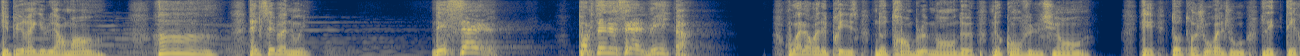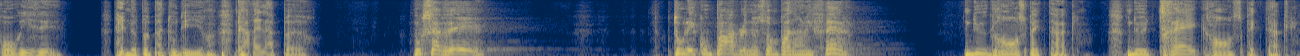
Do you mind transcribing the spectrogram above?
Et puis régulièrement, ah, elle s'évanouit. Des selles Portez des selles, vite ou alors elle est prise de tremblements, de, convulsions. Et d'autres jours, elle joue les terrorisées. Elle ne peut pas tout dire, car elle a peur. Vous savez, tous les coupables ne sont pas dans les fers. Du grand spectacle. Du très grand spectacle.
